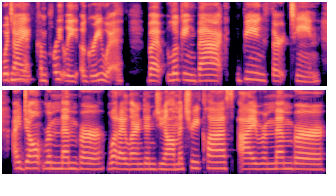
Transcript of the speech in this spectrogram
which yeah. I completely agree with. But looking back, being 13, I don't remember what I learned in geometry class. I remember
